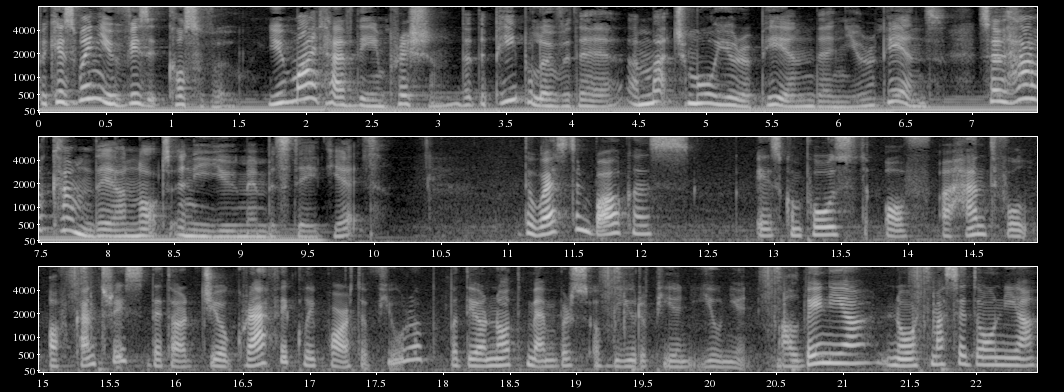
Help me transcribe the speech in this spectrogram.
Because when you visit Kosovo, you might have the impression that the people over there are much more European than Europeans. So, how come they are not an EU member state yet? The Western Balkans is composed of a handful of countries that are geographically part of Europe, but they are not members of the European Union. Albania, North Macedonia,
